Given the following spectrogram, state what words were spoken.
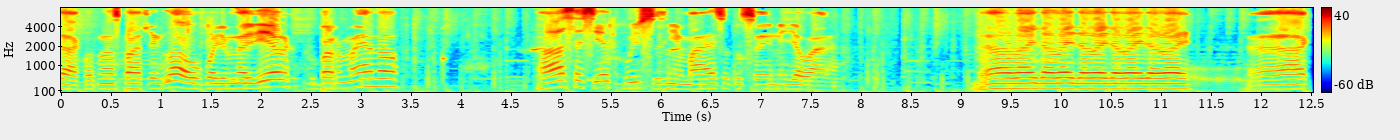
Так, вот у нас спать легла, уходим наверх, к бармену. А сосед пусть занимается тут своими делами. Давай, давай, давай, давай, давай. Так.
